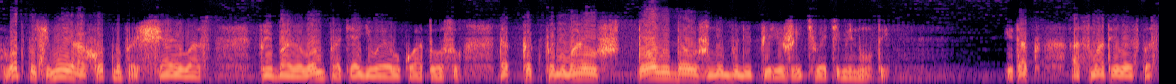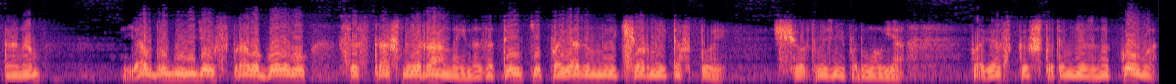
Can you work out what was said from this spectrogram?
Вот почему я охотно прощаю вас, — прибавил он, протягивая руку Атосу, так как понимаю, что вы должны были пережить в эти минуты. Итак, осматриваясь по сторонам, я вдруг увидел справа голову со страшной раной на затылке, повязанную черной тофтой. «Черт возьми», — подумал я, — «повязка что-то мне знакома,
